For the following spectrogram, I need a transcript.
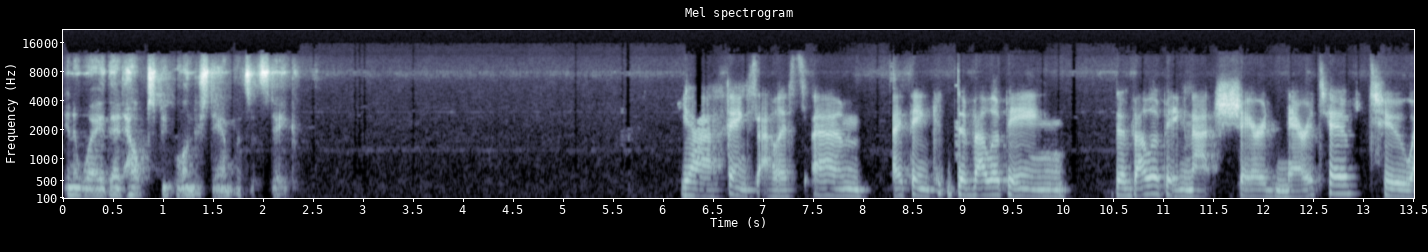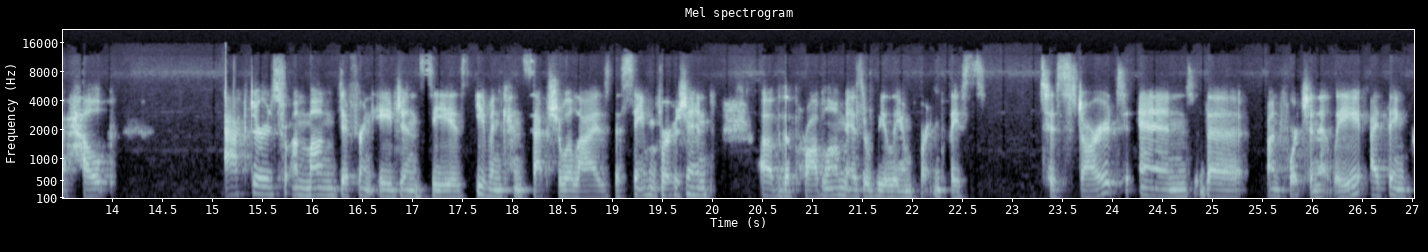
in a way that helps people understand what's at stake. Yeah, thanks, Alice. Um, I think developing developing that shared narrative to help actors among different agencies even conceptualize the same version of the problem is a really important place to start. And the unfortunately, I think,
